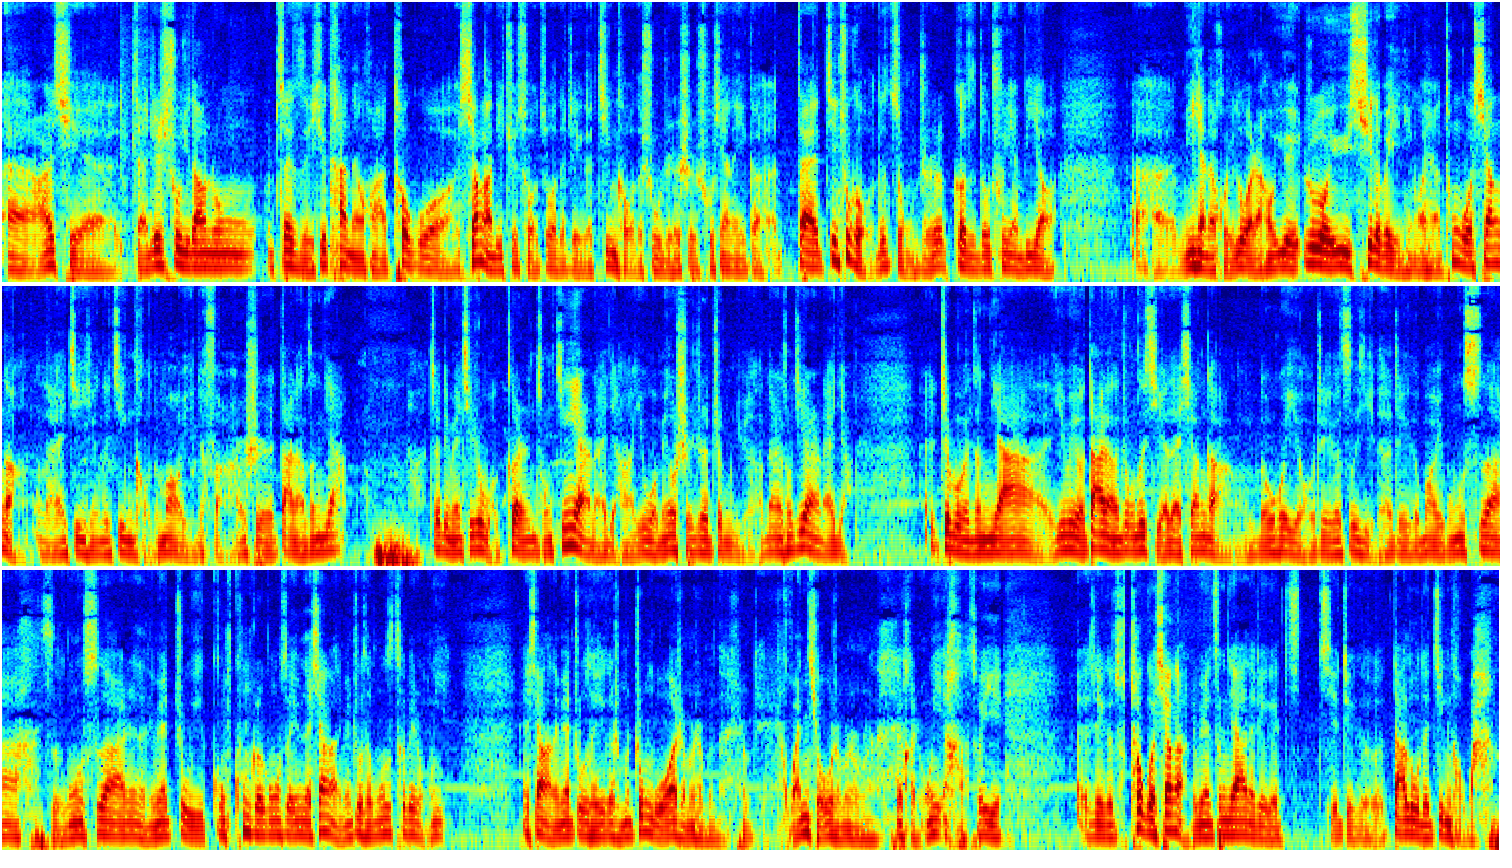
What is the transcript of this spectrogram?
呃，而且在这数据当中，再仔细去看的话，透过香港地区所做的这个进口的数值是出现了一个，在进出口的总值各自都出现比较呃明显的回落，然后越弱于预期的背景情况下，通过香港来进行的进口的贸易呢，反而是大量增加啊。这里面其实我个人从经验上来讲啊，因为我没有实质的证据啊，但是从经验上来讲。这部分增加，因为有大量的中资企业在香港都会有这个自己的这个贸易公司啊、子公司啊，在那边注意空空壳公司，因为在香港那边注册公司特别容易，在香港那边注册一个什么中国什么什么的，什么这环球什么什么的 很容易啊，所以，呃，这个透过香港这边增加的这个这个大陆的进口吧，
